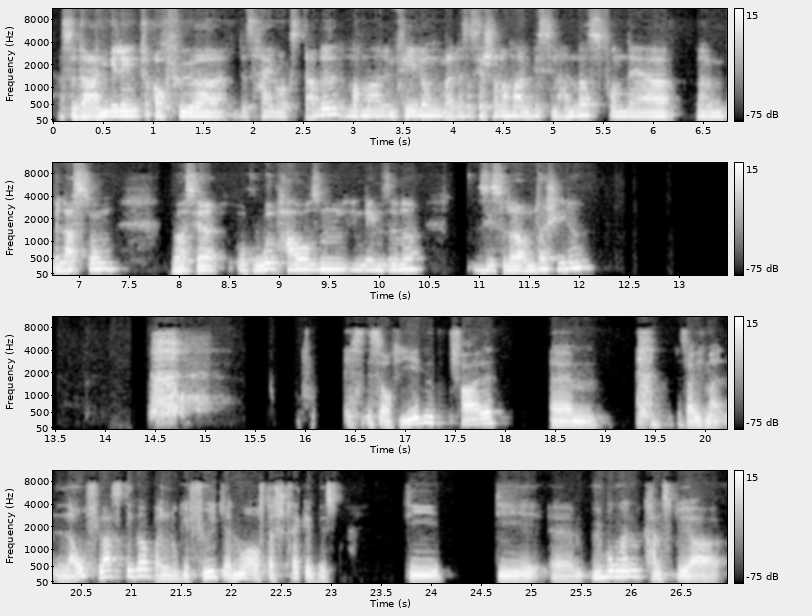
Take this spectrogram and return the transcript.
Hast du da angelehnt auch für das High Rocks Double nochmal Empfehlungen? Weil das ist ja schon nochmal ein bisschen anders von der ähm, Belastung. Du hast ja Ruhepausen in dem Sinne. Siehst du da Unterschiede? Es ist auf jeden Fall ähm, sage ich mal, lauflastiger, weil du gefühlt ja nur auf der Strecke bist. Die, die ähm, Übungen kannst du ja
